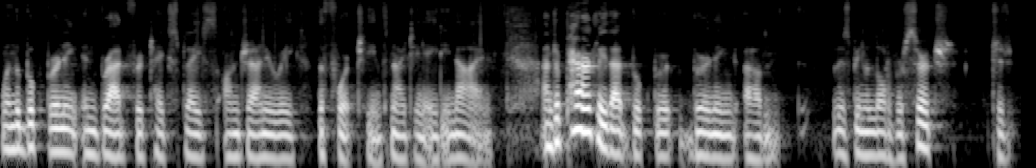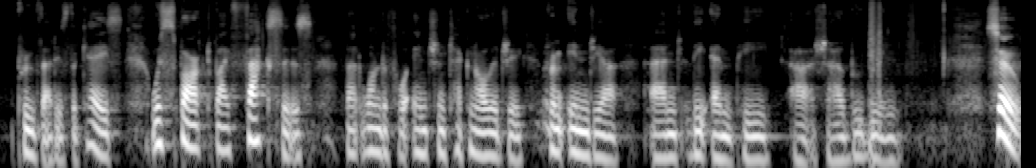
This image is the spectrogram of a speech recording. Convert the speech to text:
when the book burning in Bradford takes place on January the 14th, 1989. And apparently, that book bur- burning, um, there's been a lot of research to prove that is the case, was sparked by faxes, that wonderful ancient technology from India and the MP uh, Shahabuddin. So,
